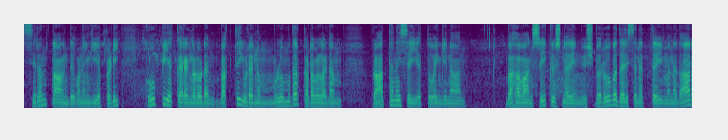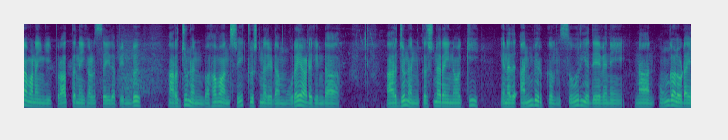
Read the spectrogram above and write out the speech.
சிரம் தாழ்ந்து வணங்கியபடி கூப்பிய கரங்களுடன் பக்தியுடனும் முழு முதற் கடவுளிடம் பிரார்த்தனை செய்ய துவங்கினான். பகவான் ஸ்ரீகிருஷ்ணரின் விஸ்வரூப தரிசனத்தை மனதார வணங்கி பிரார்த்தனைகள் செய்த பின்பு அர்ஜுனன் பகவான் ஸ்ரீகிருஷ்ணரிடம் உரையாடுகின்றார். அர்ஜுனன் கிருஷ்ணரை நோக்கி எனது அன்பிற்கும் சூரிய தேவனே நான் உங்களுடைய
